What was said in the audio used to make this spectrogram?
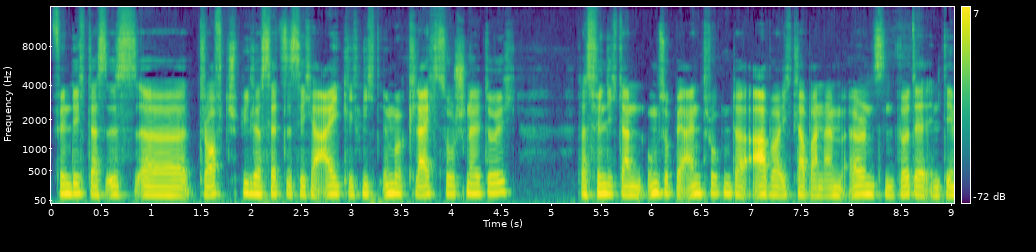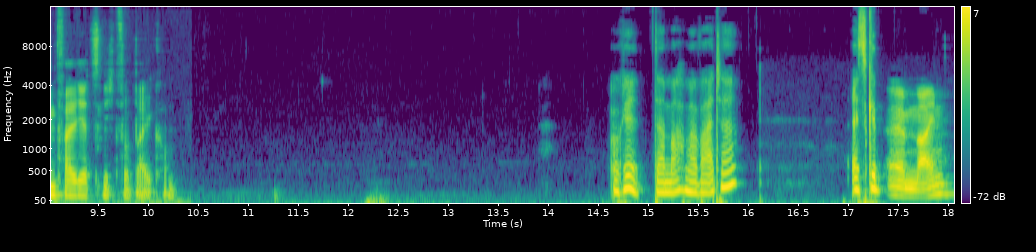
finde ich, das ist, äh, Draft-Spieler setzen sich ja eigentlich nicht immer gleich so schnell durch. Das finde ich dann umso beeindruckender, aber ich glaube, an einem Aronson wird er in dem Fall jetzt nicht vorbeikommen. Okay, dann machen wir weiter. Es gibt, Ähm, nein.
